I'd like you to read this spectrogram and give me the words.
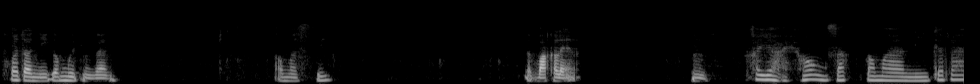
เพราะตอนนี้ก็มืดเหมือนกัน เอามาสิแล้วบักอะไรนะอืมขยายห้องสักประมาณนี้ก็ได้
